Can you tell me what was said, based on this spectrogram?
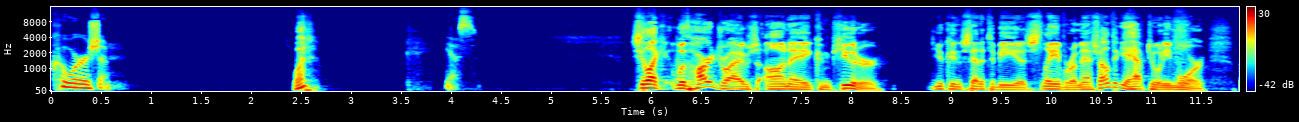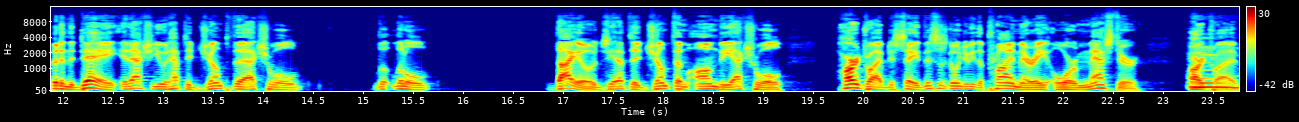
coercion. What? Yes. See, like with hard drives on a computer, you can set it to be a slave or a master. I don't think you have to anymore. But in the day, it actually you would have to jump the actual little diodes. You'd have to jump them on the actual hard drive to say this is going to be the primary or master hard mm, drive,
